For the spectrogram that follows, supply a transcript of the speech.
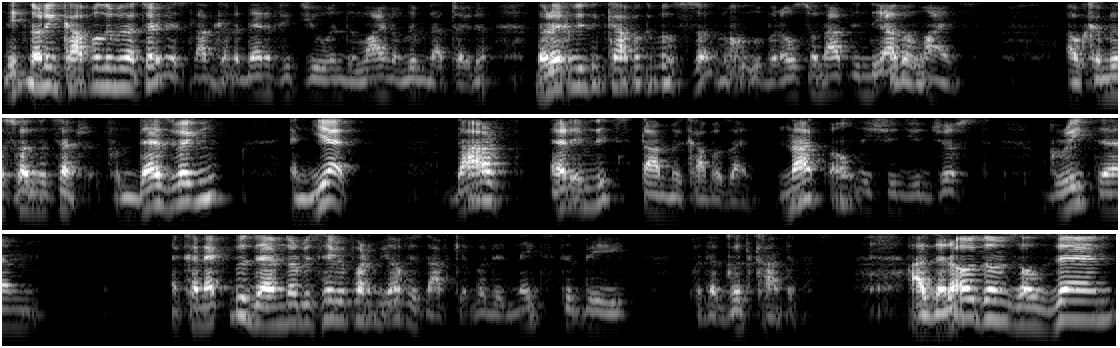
Nur in it's not going to benefit you in the line of Limud Torah. But also not in the other lines of Kamil etc. From deswegen, and yet, darf not only should you just greet them and connect with them, nor be saved upon the office but it needs to be with a good countenance. As the Odom Zolzen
